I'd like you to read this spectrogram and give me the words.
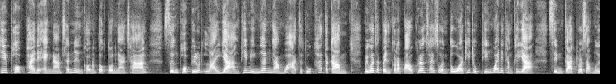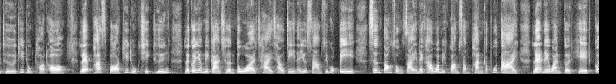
ที่พบภายในแอ่งน้ำชั้นหนึ่งของน้ำตกตนงาช้าง ซึ่งพบพิรุธหลายอย่างที่มีเงื่อนงำว่าอาจจะถูกฆาตกรรม ไม่ว่าจะเป็นกระเป๋าเครื่องใช้ส่วนตัวที่ถูกทิ้งไว้ในถังขยะ ซิมการ์ดโทรศัพท์มือถือที่ถูกถอดออก และพาสปอร์ตที่ถูกฉีกทิ้ง แล้วก็ยังมีการเชิญตัวชายชาวจีนอายุ 36 ปี ซึ่งต้องสงสัยนะคะว่ามีความสัมพันธ์กับผู้ตาย และในวันเกิดเหตุก็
